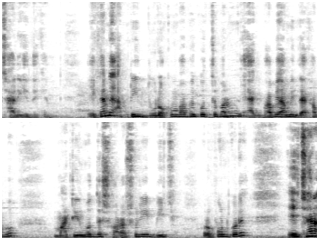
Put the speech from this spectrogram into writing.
ছাড়িয়ে দেখেন। এখানে আপনি দু রকমভাবে করতে পারেন, একভাবে আমি দেখাবো। মাটির মধ্যে সরাসরি বীজ রোপণ করে। এছাড়া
